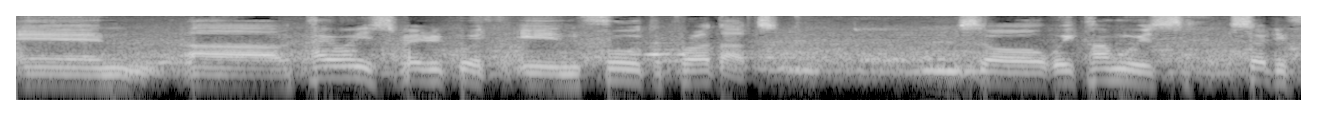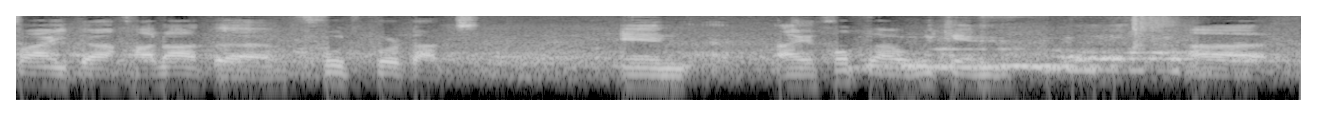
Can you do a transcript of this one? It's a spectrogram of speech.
And uh, Taiwan is very good in food products. So we come with certified uh, Halal uh, food products. And I hope that we can uh,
